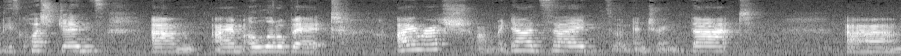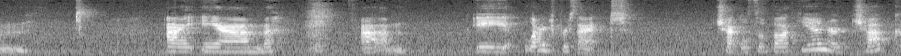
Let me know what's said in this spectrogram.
these questions. Um, I'm a little bit Irish on my dad's side, so I'm entering that. Um, I am um, a large percent Czechoslovakian or Czech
